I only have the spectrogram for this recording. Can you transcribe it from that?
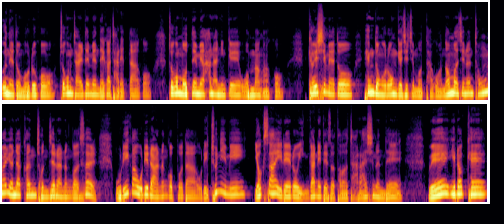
은혜도 모르고 조금 잘 되면 내가 잘했다 하고 조금 못 되면 하나님께 원망하고 결심해도 행동으로 옮겨지지 못하고 넘어지는 정말 연약한 존재라는 것을 우리가 우리를 아는 것보다 우리 주님이 역사 이래로 인간에 대해서 더잘 아시는데 왜 이렇게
